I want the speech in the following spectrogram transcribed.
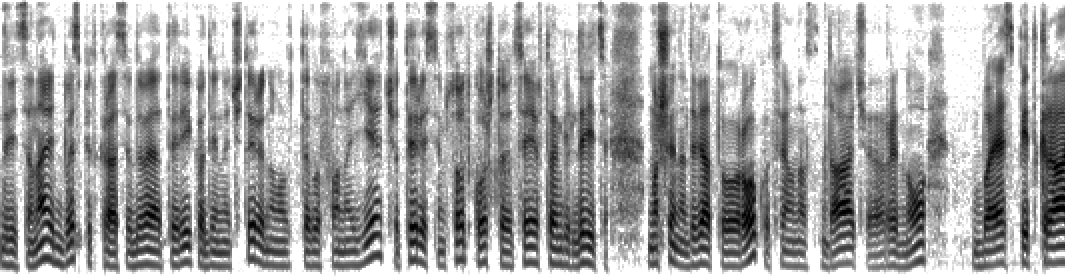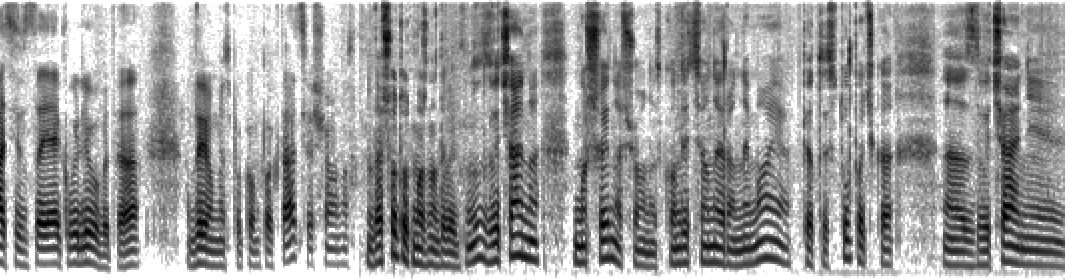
дивіться, навіть без підкрасів. 9 рік, 1,4, номер телефона є, 4700 коштує цей автомобіль. Дивіться, машина 9-го року, це у нас дача, Рено. Без підкрасів, все як ви любите. А? Дивимось по комплектації, що у нас. Да що тут можна дивитися? Ну, звичайна машина, що у нас? Кондиціонера немає, п'ятиступочка, е, звичайні.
